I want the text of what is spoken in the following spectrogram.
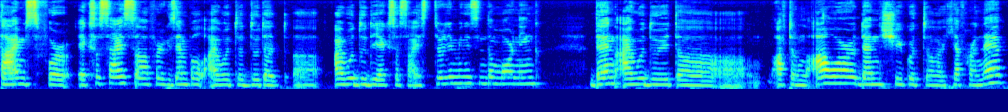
times for exercise. Uh, for example, I would do that. I would do the exercise 30 minutes in the morning, then I would do it uh, uh, after an hour, then she could uh, have her nap.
